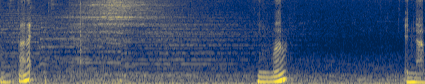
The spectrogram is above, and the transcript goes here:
Empat. Lima. Enam.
